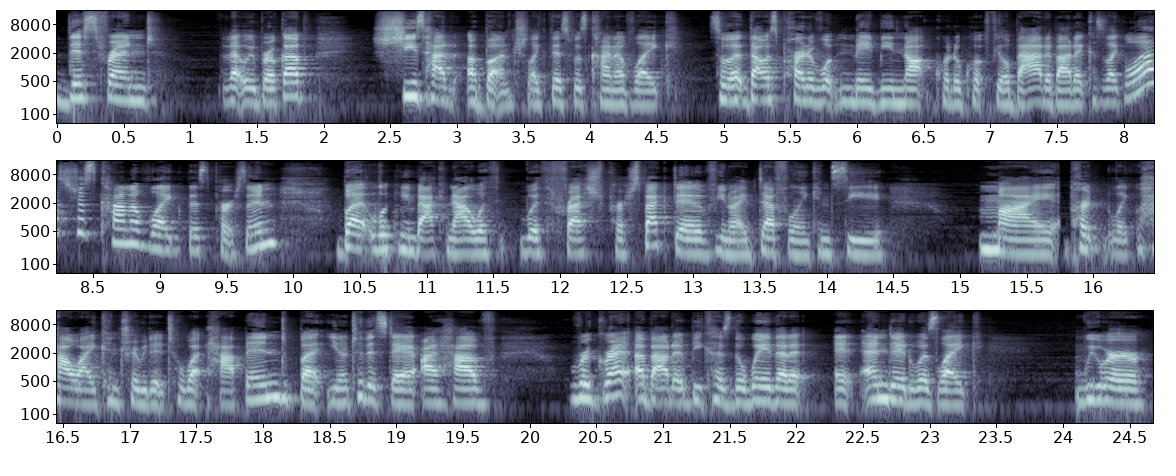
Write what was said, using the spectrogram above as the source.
This friend that we broke up, she's had a bunch. Like this was kind of like so that, that was part of what made me not quote unquote feel bad about it because like well that's just kind of like this person. But looking back now with with fresh perspective you know i definitely can see my part like how i contributed to what happened. But you know to this day i have regret about it because the way that it, it ended was like we were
